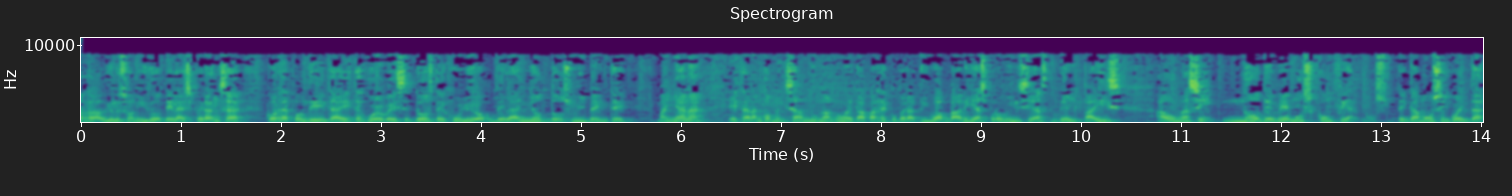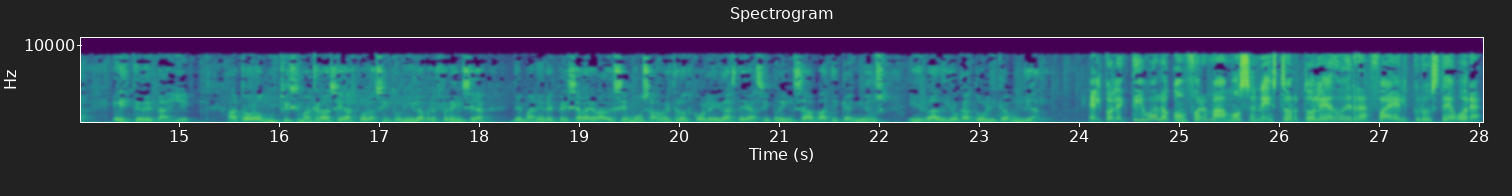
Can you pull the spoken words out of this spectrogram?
Radio El Sonido de la Esperanza, correspondiente a este jueves 2 de julio del año 2020. Mañana estarán comenzando una nueva etapa recuperativa varias provincias del país. Aún así, no debemos confiarnos. Tengamos en cuenta este detalle. A todos muchísimas gracias por la sintonía y la preferencia. De manera especial agradecemos a nuestros colegas de Así Prensa, Vatican News y Radio Católica Mundial. El colectivo lo conformamos Néstor Toledo y Rafael Cruz Débora.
